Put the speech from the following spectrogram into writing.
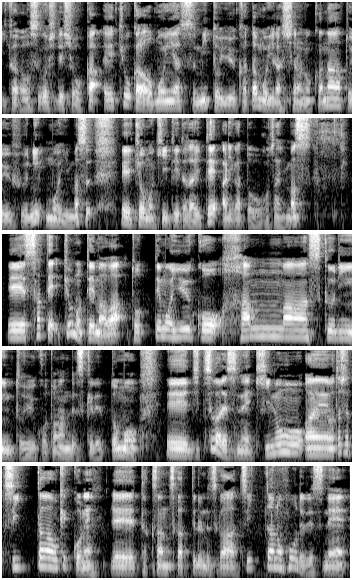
いかがお過ごしでしょうか、えー、今日からお盆休みという方もいらっしゃるのかなというふうに思います、えー、今日も聞いていただいてありがとうございます。えー、さて、今日のテーマは、とっても有効ハンマースクリーンということなんですけれども、えー、実はですね、昨日、えー、私はツイッターを結構ね、えたくさん使ってるんですが、ツイッターの方でですね、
